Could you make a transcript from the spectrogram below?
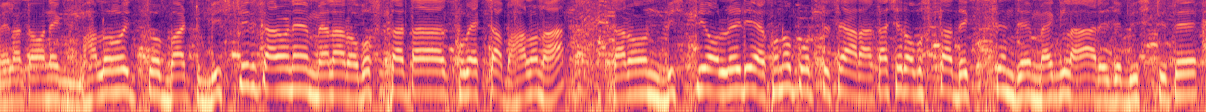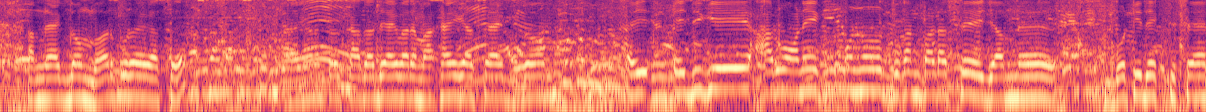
মেলাটা অনেক ভালো হইতো বাট বৃষ্টির কারণে মেলার অবস্থাটা খুব একটা ভালো না। কারণ বৃষ্টি অলরেডি এখনও পড়তেছে, আর আকাশের অবস্থা দেখছেন যে মেঘলা, আর এই যে বৃষ্টিতে আপনার একদম ভরপুর হয়ে গেছে। তো কাদা দিয়ে একবারে মাখাই গেছে একদম। এই, এইদিকে আরও অনেক অন্য দোকানপাট আছে, এই যে আপনি বটি দেখতেছেন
